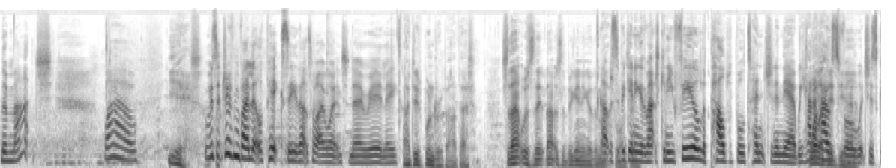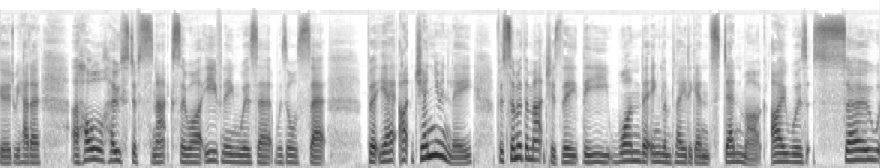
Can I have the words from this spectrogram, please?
the match. Wow. Yes. Was it driven by little Pixie? That's what I wanted to know, really. I did wonder about that. So that was the that was the beginning of the match. That was the beginning of the match. Can you feel the palpable tension in the air? We had well, a house did, full, yeah. which is good. We had a, a whole host of snacks, so our evening was uh, was all set. But yeah, uh, genuinely, for some of the matches, the the one that England played against Denmark, I was so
